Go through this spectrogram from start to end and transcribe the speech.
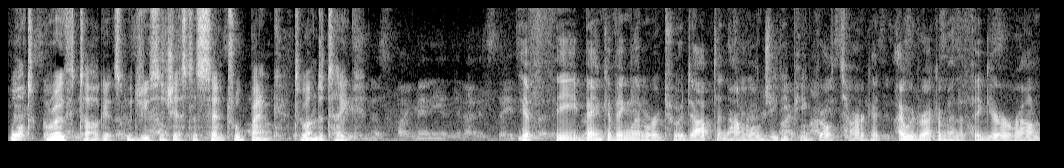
What growth targets would you suggest a central bank to undertake? If the Bank of England were to adopt a nominal GDP growth target, I would recommend a figure around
